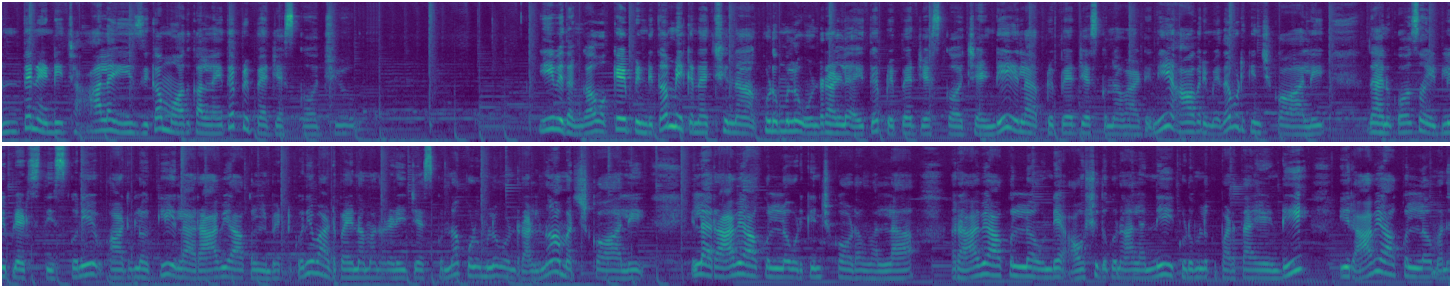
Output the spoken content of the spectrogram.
అంతేనండి చాలా ఈజీగా మోదకాలను అయితే ప్రిపేర్ చేసుకోవచ్చు. ఈ విధంగా ఒకే పిండితో మీకు నచ్చిన కుడుములు ఉండరాళ్ళు అయితే ప్రిపేర్ చేసుకోవచ్చండి. ఇలా ప్రిపేర్ చేసుకున్న వాటిని ఆవిరి మీద ఉడికించుకోవాలి. దానికోసం ఇడ్లీ ప్లేట్స్ తీసుకొని వాటిలోకి ఇలా రావి ఆకులను పెట్టుకొని వాటిపైన మనం రెడీ చేసుకున్న కుడుములు ఉండ్రాలను అమర్చుకోవాలి. ఇలా రావి ఆకుల్లో ఉడికించుకోవడం వల్ల రావి ఆకుల్లో ఉండే ఔషధ గుణాలన్నీ ఈ కుడుములకు పడతాయండి. ఈ రావి ఆకుల్లో మన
